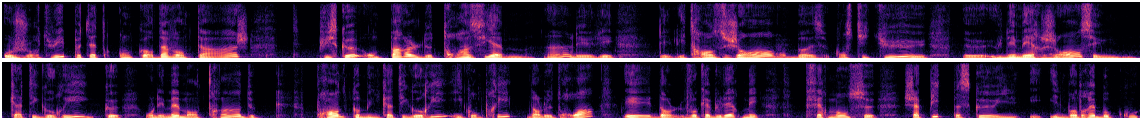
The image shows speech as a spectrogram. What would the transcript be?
aujourd'hui, peut-être encore davantage, puisque on parle de troisième. Hein, les, les, les, transgenres constituent euh, une émergence et une catégorie que on est même en train de prendre comme une catégorie, y compris dans le droit et dans le vocabulaire. Mais fermons ce chapitre parce que il, demanderait beaucoup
